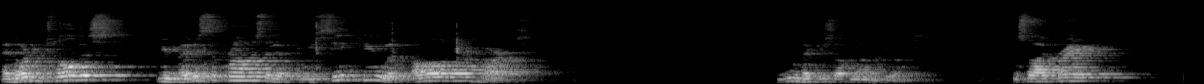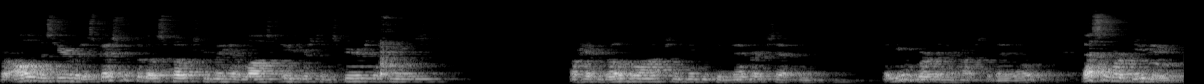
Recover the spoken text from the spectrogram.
And Lord, you told us, you made us the promise that if we seek you with all of our hearts, you will make yourself known to us. And so I pray for all of us here, but especially for those folks who may have lost interest in spiritual things or hit roadblocks and think you can never accept them, that you work in their hearts today, Lord. That's the work you do.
